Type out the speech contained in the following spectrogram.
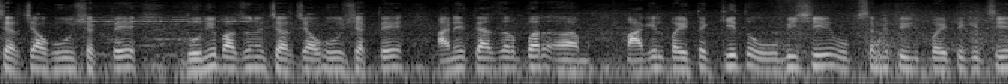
चर्चा होऊ शकते. दोन्ही बाजूने चर्चा होऊ शकते. आणि त्याचबरोबर मागील बैठकीत ओबीसी उपसमिती बैठकीची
